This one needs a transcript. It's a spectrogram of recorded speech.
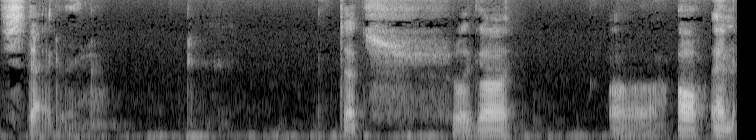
staggering. That's what I got. Uh, oh, and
